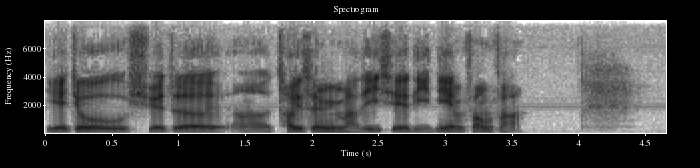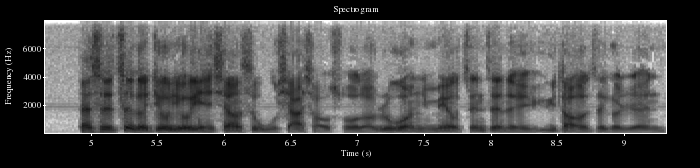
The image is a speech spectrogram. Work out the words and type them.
也就学着呃超级生命密码的一些理念方法。但是这个就有点像是武侠小说了。如果你没有真正的遇到了这个人，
